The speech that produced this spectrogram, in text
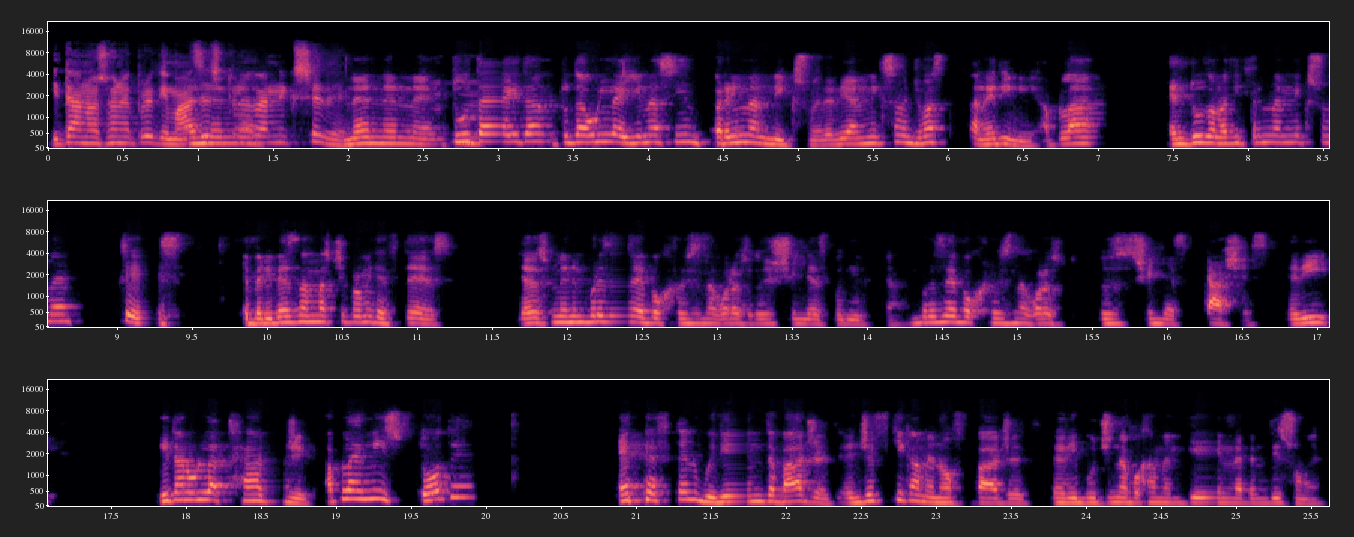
Ήταν όσο προετοιμάζεσαι ναι, ναι, ναι. να ανοίξετε. Ναι, ναι, ναι. Mm. Τούτα, ήταν, τούτα ούλα έγιναν πριν να ανοίξουμε. Δηλαδή ανοίξαμε και ήμασταν έτοιμοι. Απλά εν τούτο, δηλαδή πριν να ανοίξουμε, ξέρεις, περιπέζαν μας και προμηθευτές. Για να δεν μπορείς να υποχρεώσεις να αγοράσεις τόσες χιλιάδες ποτήρια. Δεν μπορείς να υποχρεώσεις να αγοράσεις τόσες χιλιάδες κάσες. Δηλαδή, ήταν όλα tragic. Απλά εμείς τότε έπεφτεν within the budget. Δεν βγήκαμε off budget, δηλαδή που που είχαμε πει να επενδύσουμε.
